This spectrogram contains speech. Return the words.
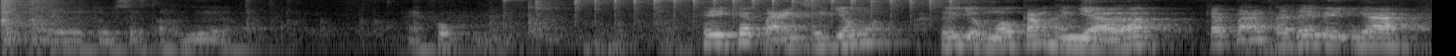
Đây tôi sẽ thử hai phút. Khi các bạn sử dụng sử dụng ổ cắm hẹn giờ á các bạn phải lấy pin ra.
